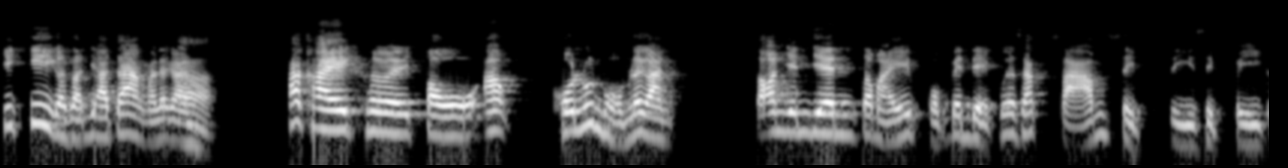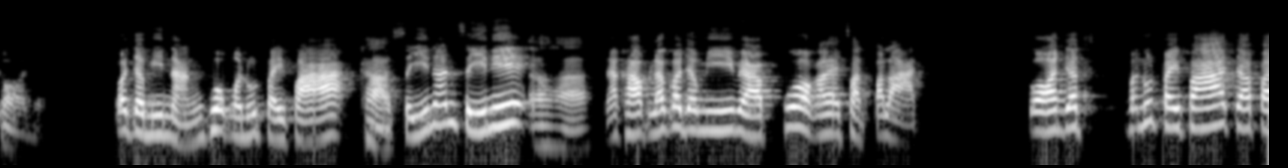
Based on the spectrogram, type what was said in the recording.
กิ๊กกี้กับสัญญาจ้างมาแล้วกันอ่าถ้าใครเคยโตเอาคนรุ่นผมแล้วกัน ตอนเย็นๆสมัยผมเป็นเด็กเมื่อสักสามสิบสี่สิบปีก่อนเนี่ยก็จะมีหนังพวกมนุษย์ไฟฟ้าครับสีนั้นสีนี้อ่าฮะนะครับ แล้วก็จะมีแบบพวกอะไรสัตว์ประหลาด ก่อนจะมนุษย์ไฟฟ้าจะไป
